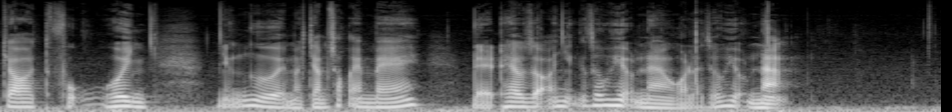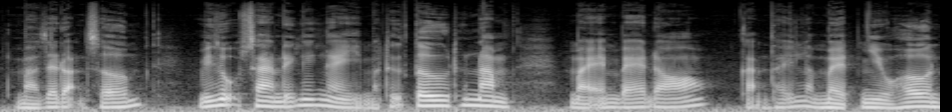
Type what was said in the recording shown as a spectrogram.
cho phụ huynh những người mà chăm sóc em bé để theo dõi những dấu hiệu nào gọi là dấu hiệu nặng mà giai đoạn sớm ví dụ sang đến cái ngày mà thứ tư thứ năm mà em bé đó cảm thấy là mệt nhiều hơn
